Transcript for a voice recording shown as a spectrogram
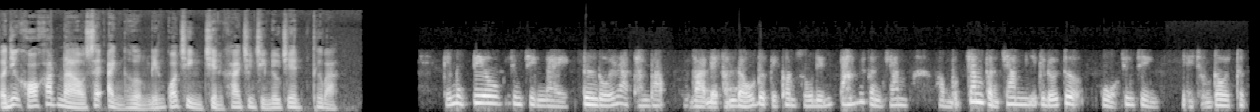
Và những khó khăn nào sẽ ảnh hưởng đến quá trình triển khai chương trình nêu trên, thưa bà? Cái mục tiêu chương trình này tương đối là tham vọng và để phấn đấu được cái con số đến 80% hoặc 100% những cái đối tượng của chương trình thì chúng tôi thực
